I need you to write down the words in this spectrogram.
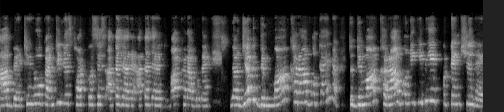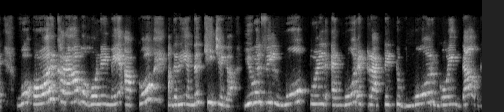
आप बैठे हो कंटिन्यूस थॉट प्रोसेस आता जा रहा है, आता जा रहा है, दिमाग खराब हो। रहा है जब दिमाग खराब होता है ना तो दिमाग खराब होने की भी एक पोटेंशियल है। वो और खराब होने में आपको अंदर ही अंदर खींचेगा। You will feel more pulled and more attracted to more going down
